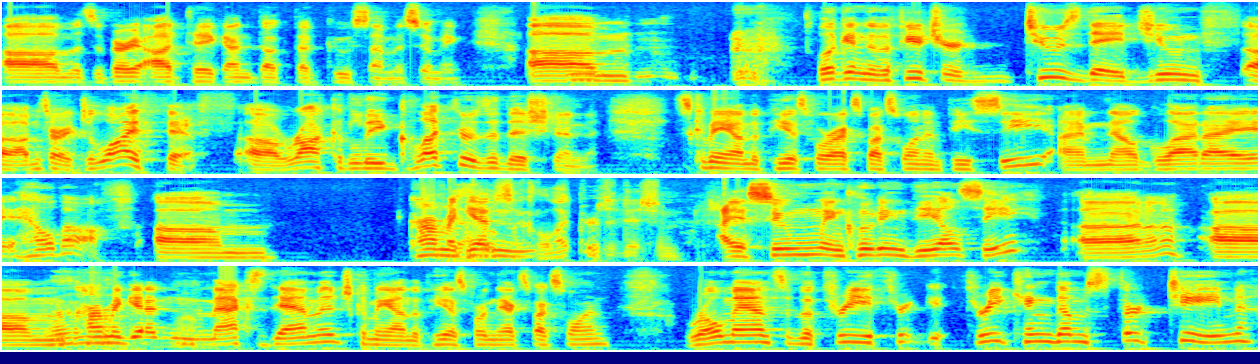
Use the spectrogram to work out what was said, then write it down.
Um, it's a very odd take on Duck Duck Goose, I'm assuming. Um, Looking to the future, Tuesday, June. Uh, I'm sorry, July 5th. Uh, Rocket League Collector's Edition. It's coming out on the PS4, Xbox One, and PC. I'm now glad I held off. Um, Carmageddon. collector's edition. I assume including DLC. Uh, I don't know. Um, Oh, Carmageddon wow. Max Damage coming out on the PS4 and the Xbox One. Romance of the Three Three, three Kingdoms 13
